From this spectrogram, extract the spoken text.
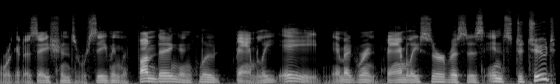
Organizations receiving the funding include Family Aid, Immigrant Family Services Institute,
